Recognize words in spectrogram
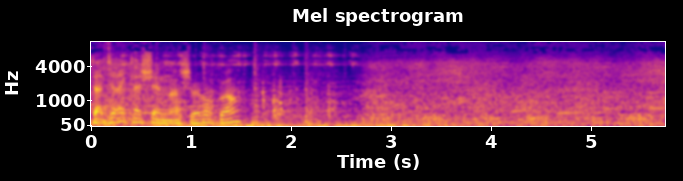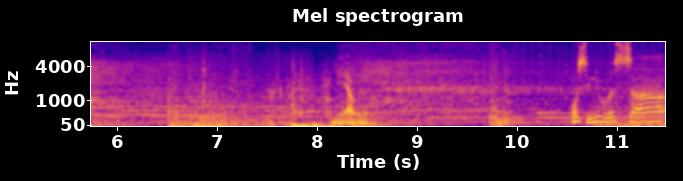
Tiens, direct la chaîne, hein, je sais pas pourquoi. Merde. Oh, c'est nouveau ça.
